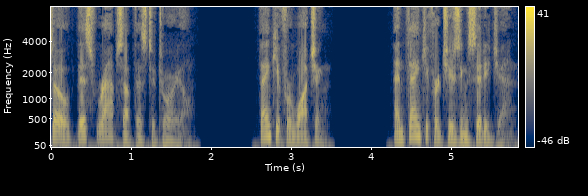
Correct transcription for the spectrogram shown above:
So, this wraps up this tutorial. Thank you for watching. And thank you for choosing Citigen.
